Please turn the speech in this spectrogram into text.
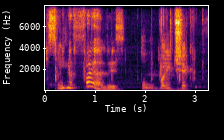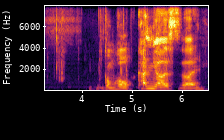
Das ist doch nicht mehr feierlich. Oh, Bodycheck. Komm, Raub. Kann ja es sein.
